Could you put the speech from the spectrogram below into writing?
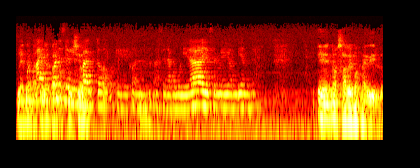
venden material para ¿Cuál es el construcción. impacto eh, con- hacia la comunidad y hacia el medio ambiente? No sabemos medirlo,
